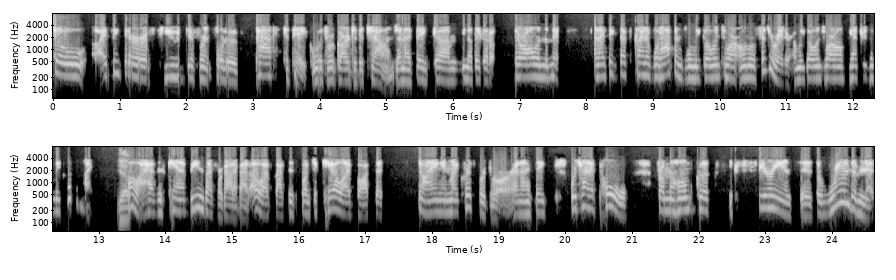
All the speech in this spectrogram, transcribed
So I think there are a few different sort of paths to take with regard to the challenge. And I think, um, you know, they got, they're all in the mix. And I think that's kind of what happens when we go into our own refrigerator and we go into our own pantries and we cook them night. Yep. Oh, I have this can of beans I forgot about. Oh, I've got this bunch of kale I bought that's dying in my crisper drawer. And I think we're trying to pull from the home cook's experiences, the randomness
